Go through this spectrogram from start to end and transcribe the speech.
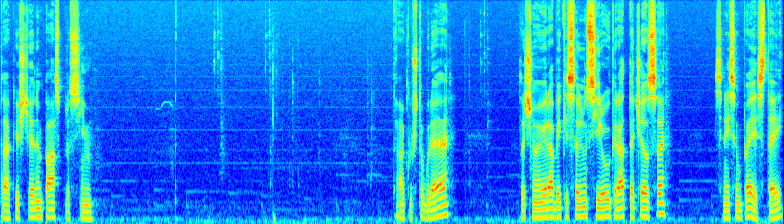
Tak, ještě jeden pás, prosím. Tak, už to bude. Začneme vyrábět kyselinu síru, která teče se. Si nejsem úplně jistý.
